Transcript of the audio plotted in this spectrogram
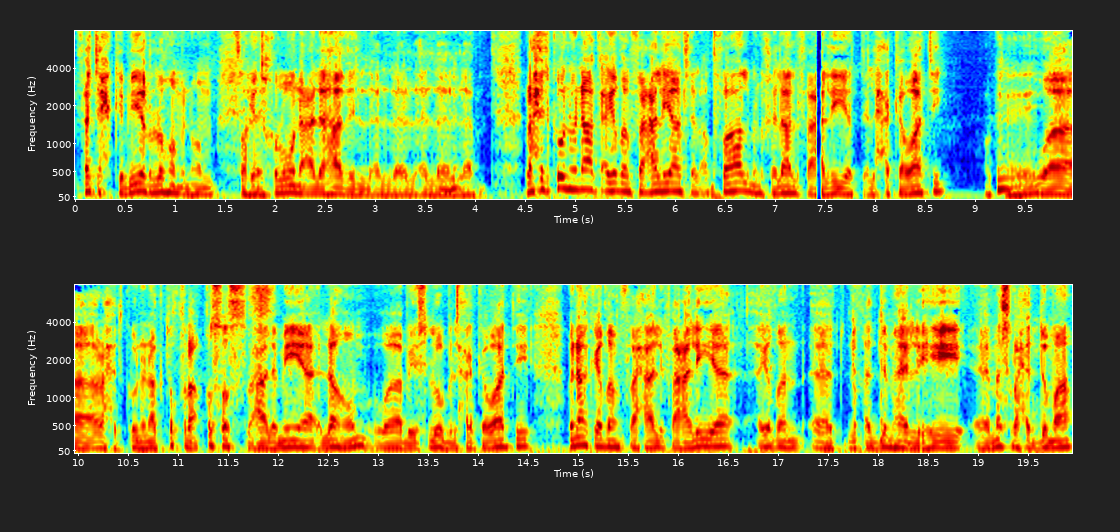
فتح كبير لهم إنهم صحيح. يدخلون على هذه ال ال ال ال ال راح تكون هناك أيضا فعاليات للأطفال من خلال فعالية الحكواتي أوكي وراح تكون هناك تقرأ قصص عالمية لهم وبأسلوب الحكواتي هناك أيضا فعال- فعالية أيضا آه، نقدمها اللي هي آه، مسرح الدمى.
